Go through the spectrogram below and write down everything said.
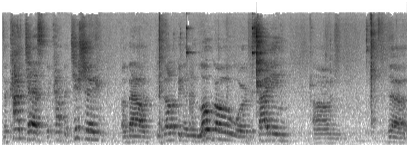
the contest, the competition, about developing a new logo or deciding um, the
